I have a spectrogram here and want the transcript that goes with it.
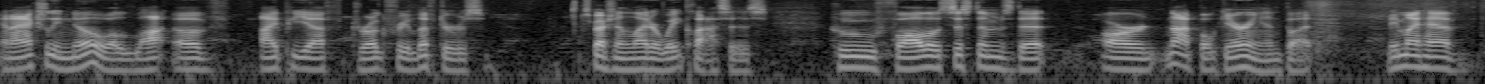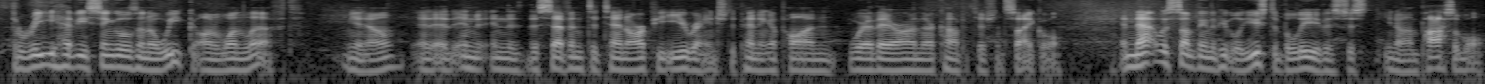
And I actually know a lot of IPF drug free lifters, especially in lighter weight classes who follow systems that are not Bulgarian, but they might have three heavy singles in a week on one lift, you know, in, in, in, the 7 to 10 RPE range, depending upon where they are in their competition cycle. And that was something that people used to believe is just, you know, impossible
